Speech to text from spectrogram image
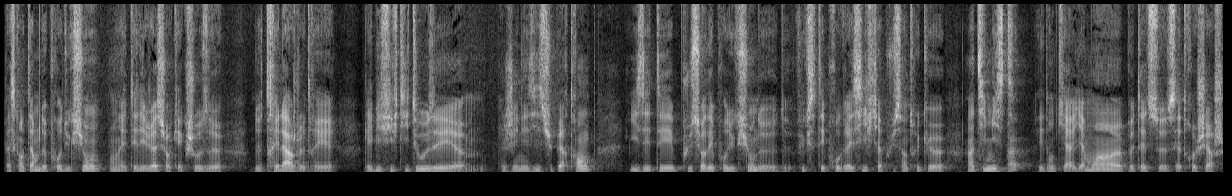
Parce qu'en termes de production, on était déjà sur quelque chose euh, de très large, de très. Les B-52s et euh, Genesis Supertramp, ils étaient plus sur des productions de. de- vu que c'était progressif, il y a plus un truc euh, intimiste. Ouais. Et donc, il y a, il y a moins euh, peut-être ce- cette recherche.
